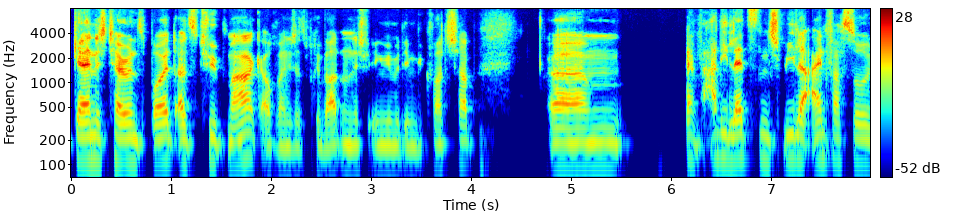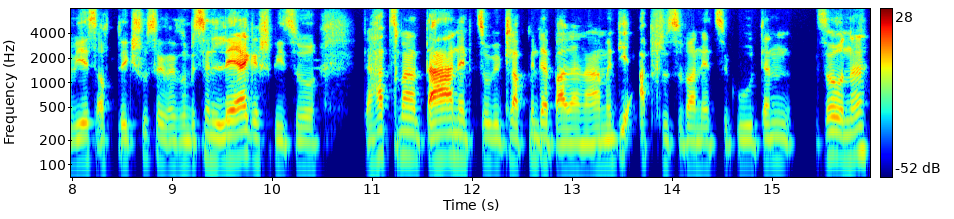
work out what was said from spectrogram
gern ich Terence Boyd als Typ mag, auch wenn ich jetzt privat noch nicht irgendwie mit ihm gequatscht habe, ähm, er war die letzten Spiele einfach so, wie es auch Dirk Schuster gesagt hat, so 'n bisschen leer gespielt, so. Da hat's mal da nicht so geklappt mit der Ballannahme, die Abschlüsse waren nicht so gut, dann so, ne?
